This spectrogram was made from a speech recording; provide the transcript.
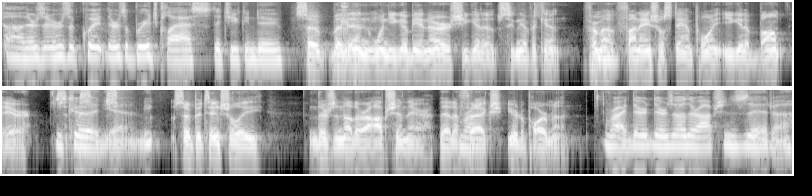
Uh, there's there's a quick there's a bridge class that you can do. So, but then when you go be a nurse, you get a significant from a financial standpoint, you get a bump there. You so, could, yeah. So potentially, there's another option there that affects right. your department. Right. There, there's other options that, uh,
